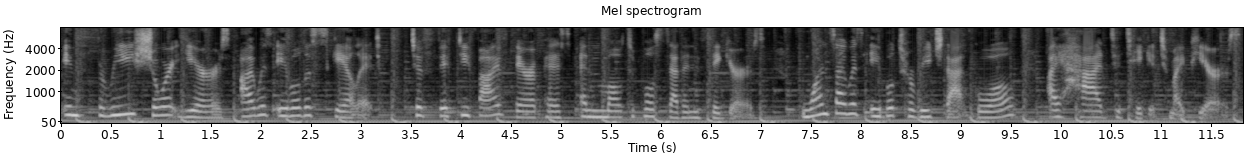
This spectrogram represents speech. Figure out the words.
In three short years, I was able to scale it to 55 therapists and multiple seven figures. Once I was able to reach that goal, I had to take it to my peers.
